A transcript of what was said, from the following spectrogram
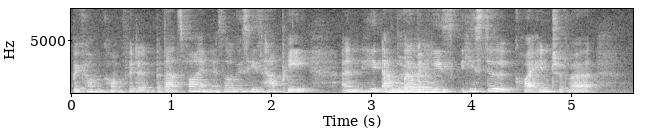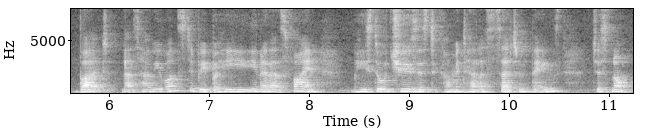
become confident, but that's fine as long as he's happy. And he at the moment he's he's still quite introvert, but that's how he wants to be. But he, you know, that's fine. He still chooses to come and tell us certain things, just not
